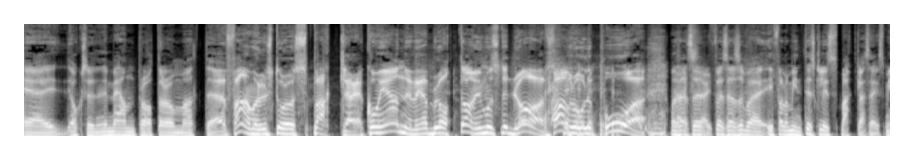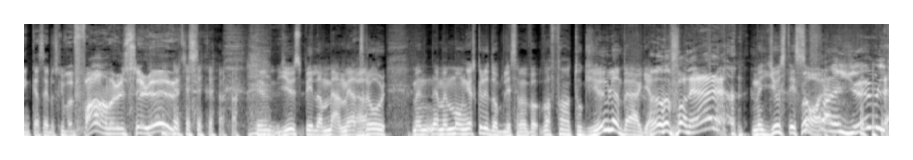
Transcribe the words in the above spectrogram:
eh, också när män pratar om att eh, “Fan vad du står och spacklar! Kom igen nu, vi har bråttom, vi måste dra! Fan vad du håller på!” och sen så, för sen så bara, Ifall de inte skulle spackla sig, sminka sig, då skulle de bara “Fan vad du ser ut!” Ljus bild av män. Men jag Ja. tror... Men, nej, men många skulle då bli såhär, men vad, fan tog julen vägen? “Vad fan är den? Men just i, Vad fan Sara, är julen?”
